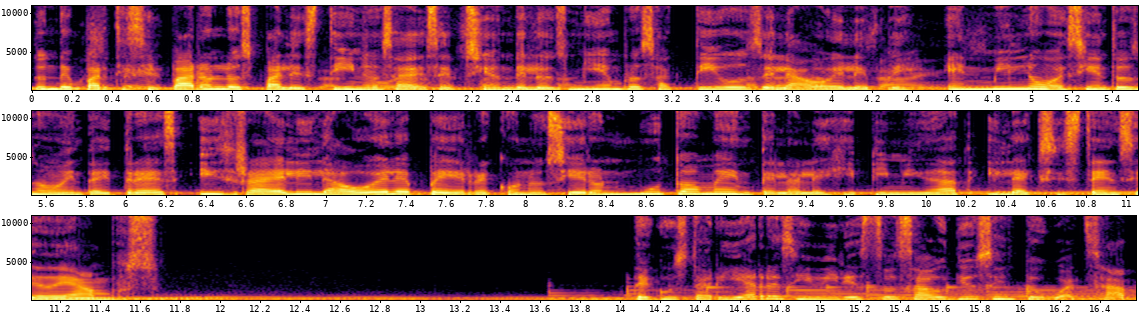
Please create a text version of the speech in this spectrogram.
donde participaron los palestinos a excepción de los miembros activos de la OLP. En 1993, Israel y la OLP reconocieron mutuamente la legitimidad y la existencia de ambos. ¿Te gustaría recibir estos audios en tu WhatsApp?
